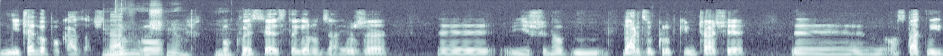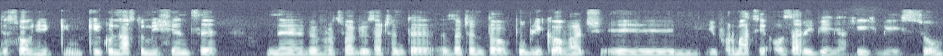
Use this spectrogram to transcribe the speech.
niczego pokazać, No tak? Bo, bo kwestia jest tego rodzaju, że e, widzisz, no, w bardzo krótkim czasie e, ostatnich dosłownie ki- kilkunastu miesięcy e, we Wrocławiu zaczęto, zaczęto publikować e, informacje o zarybieniach i ich miejscu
